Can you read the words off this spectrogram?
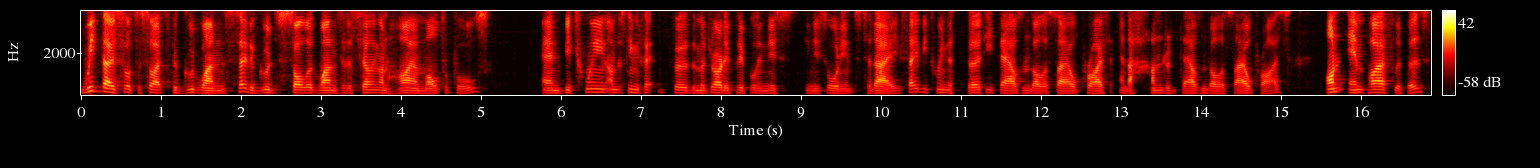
with those sorts of sites, the good ones, say the good solid ones that are selling on higher multiples, and between, I'm just thinking for, for the majority of people in this in this audience today, say between the thirty thousand dollar sale price and a hundred thousand dollar sale price on Empire Flippers,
